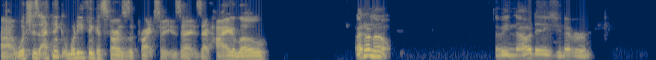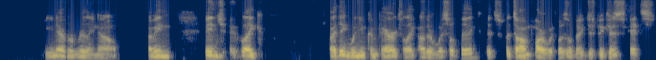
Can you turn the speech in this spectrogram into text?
Uh, which is, I think, what do you think as far as the price? Is that is that high or low? I don't know. I mean, nowadays you never, you never really know. I mean, in like, I think when you compare it to like other Whistle Pig, it's it's on par with Whistle Pig just because it's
